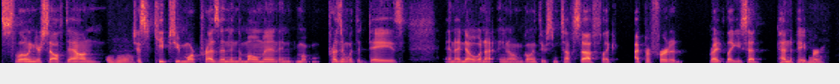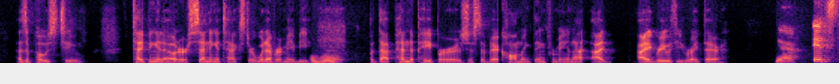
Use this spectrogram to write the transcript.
slowing yourself down mm-hmm. just keeps you more present in the moment and present with the days. And I know when I you know I'm going through some tough stuff, like I prefer to write, like you said, pen to paper mm-hmm. as opposed to typing it out or sending a text or whatever it may be. Mm-hmm. But that pen to paper is just a very calming thing for me, and I I I agree with you right there. Yeah, it's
